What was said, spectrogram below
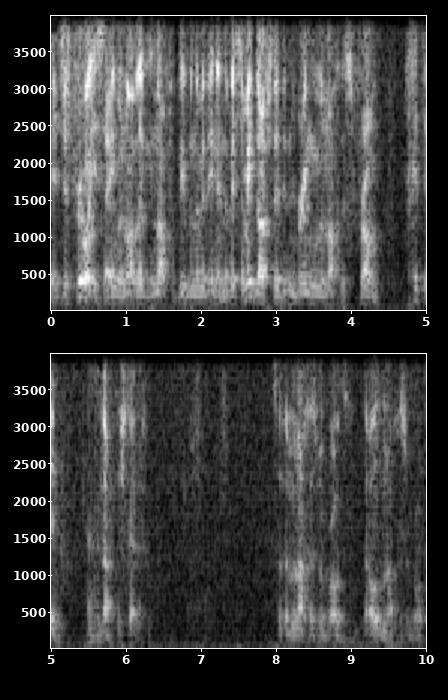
It's just true what you're saying, but not like not for people in the Medina. In the Beis Hamikdash, they didn't bring menachos from Chitin to Uh, Daf Shterech. So the menachas were brought, the old menachas were brought,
